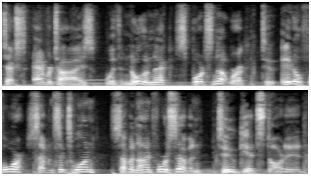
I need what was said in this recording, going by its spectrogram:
Text advertise with Northern Neck Sports Network to 804 761 7947 to get started.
